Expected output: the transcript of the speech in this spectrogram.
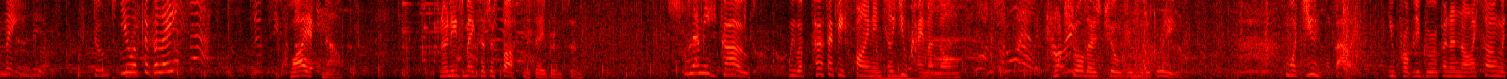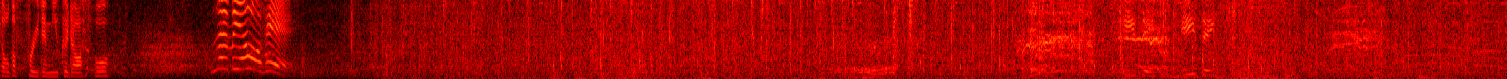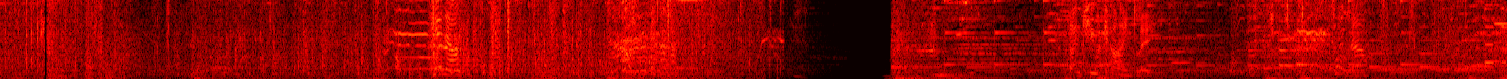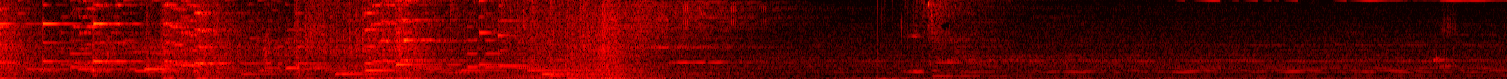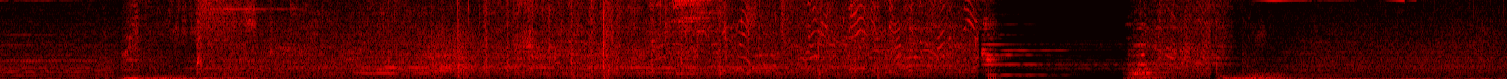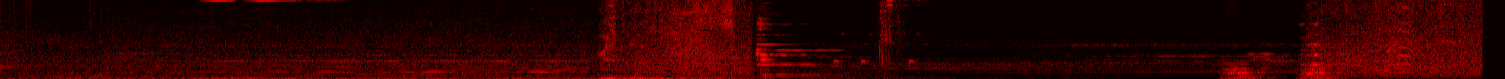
Me! To live, don't You of the police? Quiet now. No need to make such a fuss, Miss Abramson. Let me go. We were perfectly fine until you came along. Not sure those children would agree. What do you know about it? You probably grew up in a nice home with all the freedom you could ask for. Let me out of here! Easy. Here now. Thank you kindly.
